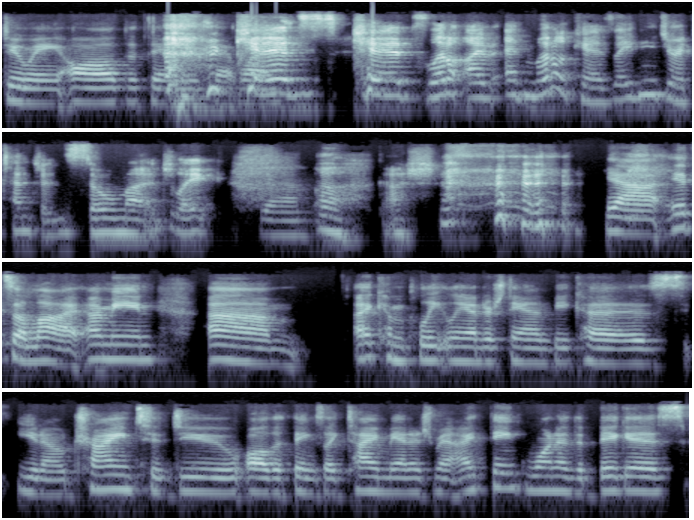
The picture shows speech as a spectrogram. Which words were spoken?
doing all the things. kids, once. kids, little and little kids, they need your attention so much. Like, yeah, oh gosh, yeah, it's a lot. I mean, um, I completely understand because, you know, trying to do all the things like time management, I think one of the biggest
